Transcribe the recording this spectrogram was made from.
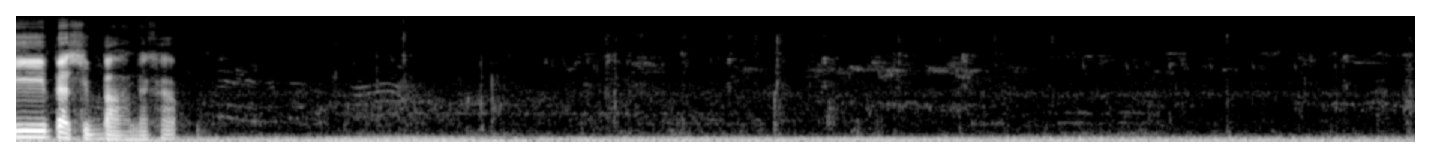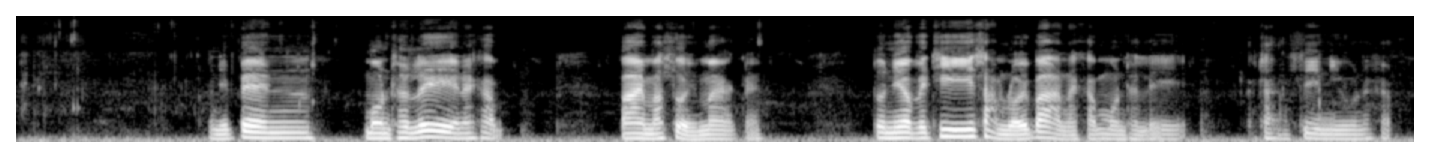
ที่แปดสิบาทนะครับอันนี้เป็นมอนเทเล่นะครับ ป้ายมาสวยมากนะ ตัวนี้เอาไปที่สามร้อยบาทนะครับมอนเทเล่กระถางสี่นิ้วนะครับ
